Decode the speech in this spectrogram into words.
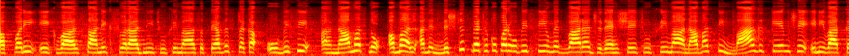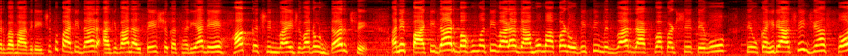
આ ફરી એકવાર સ્થાનિક સ્વરાજની ચૂંટણીમાં સત્યાવીસ ટકા ઓબીસી અનામતનો અમલ અને નિશ્ચિત બેઠકો પર ઓબીસી ઉમેદવાર જ રહેશે. ચૂંટણીમાં અનામતની માંગ કેમ છે એની વાત કરવામાં આવી રહી છે. તો પાટીદાર આગેવાન અલ્પેશ કથરિયાને હક છીનવાઈ જવાનો ડર છે. અને પાટીદાર બહુમતીવાળા ગામોમાં પણ ઓબીસી ઉમેદવાર રાખવા પડશે તેવો તેઓ કહી રહ્યા છે. જ્યાં સો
